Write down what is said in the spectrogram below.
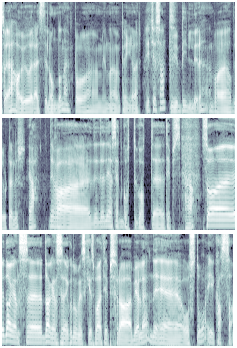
så jeg har jo reist til London jeg, på eh, mine penger der. Ikke sant? Mye billigere enn hva jeg hadde gjort ellers. Ja, Det var Det, det, er også et godt, godt uh, tips. Ja. Så eh, dagens, dagens økonomiske sparetips fra Bjølle Det er å stå i kassa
